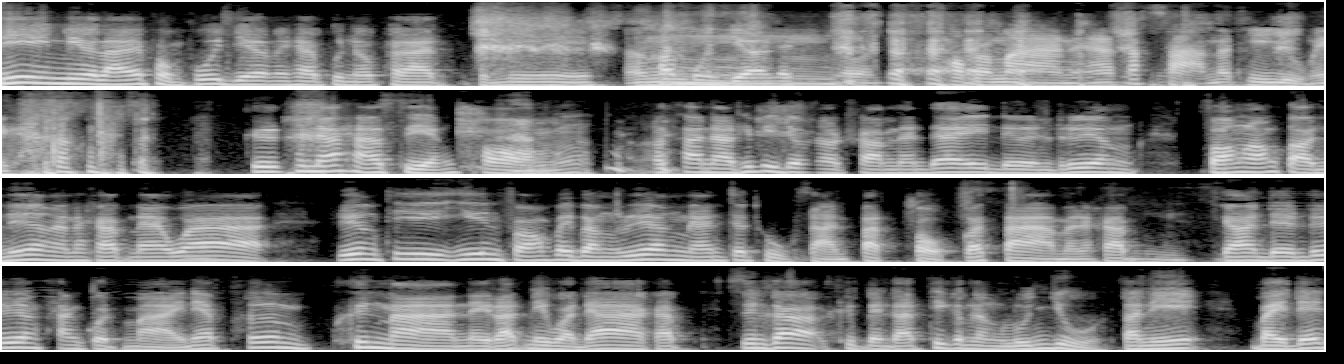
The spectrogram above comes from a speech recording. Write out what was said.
นี่มีเวลาให้ผมพูดเยอะไหมครับ คุณนภัสผมมีข้อมูลเยอะเลยพอประมาณนะฮะสักสามนาทีอยู่ไหมครับคือคณะหาเสียงของประธานาธิบดีโดนัลด์ทรัมป์นั้นได้เดินเรื่องฟ้องร้องต่อเนื่องนะครับ แม้ว่าเรื่องที่ยื่นฟ้องไปบางเรื่องนั้นจะถูกศาลปัดตกก็ตามนะครับ การเดินเรื่องทางกฎหมายเนี่ยเพิ่มขึ้นมาในรัฐเนวาดาครับ ซึ่งก็คือเป็นรัฐที่กำลังลุ้นอยู่ ตอนนี้ไบเดน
